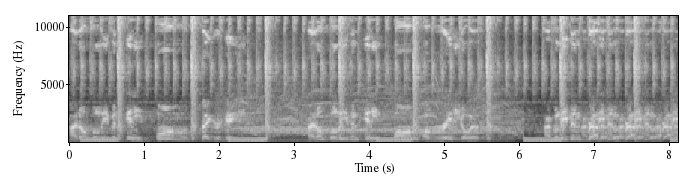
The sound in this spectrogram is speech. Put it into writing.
I don't believe in any form of segregation. I don't believe in any form of racialism. I believe in brotherhood. Brotherhood.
